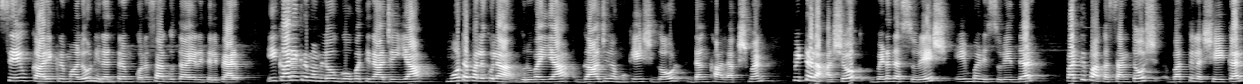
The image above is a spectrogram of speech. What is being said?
సేవ్ కార్యక్రమాలు నిరంతరం కొనసాగుతాయని తెలిపారు. ఈ కార్యక్రమంలో గోపతి రాజయ్య మోటపలుకుల గురువయ్య గాజుల ముఖేష్ గౌడ్ డంకా లక్ష్మణ్ పిట్టల అశోక్ బెడద సురేష్ ఎంబడి సురేందర్ పత్తిపాక సంతోష్ బత్తుల శేఖర్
